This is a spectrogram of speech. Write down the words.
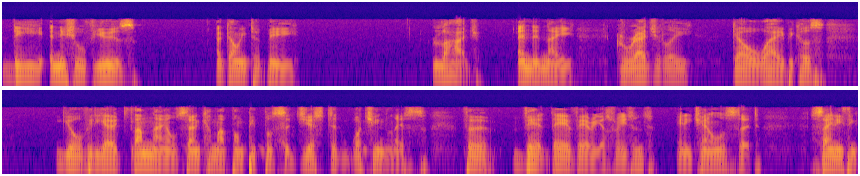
the initial views are going to be large and then they gradually go away because your video thumbnails don't come up on people's suggested watching lists for their various reasons. Any channels that say anything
